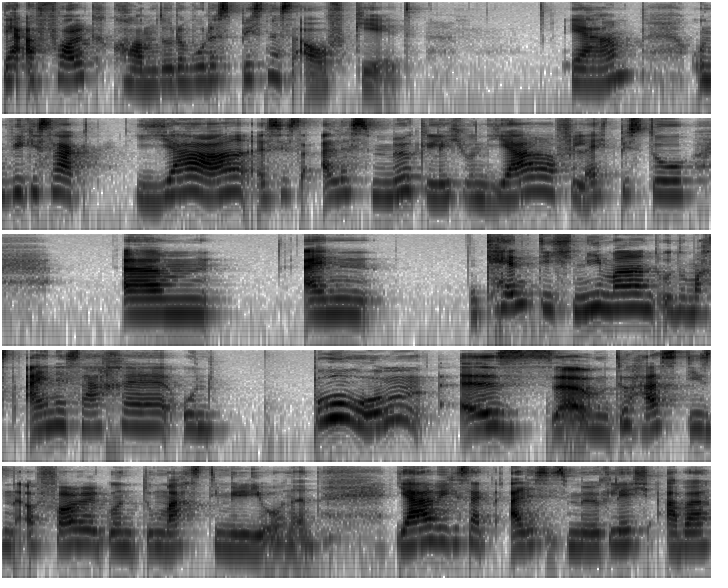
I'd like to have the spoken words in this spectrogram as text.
der Erfolg kommt oder wo das Business aufgeht. Ja, und wie gesagt, ja, es ist alles möglich und ja, vielleicht bist du ähm, ein kennt dich niemand und du machst eine Sache und boom, es, ähm, du hast diesen Erfolg und du machst die Millionen. Ja, wie gesagt, alles ist möglich, aber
